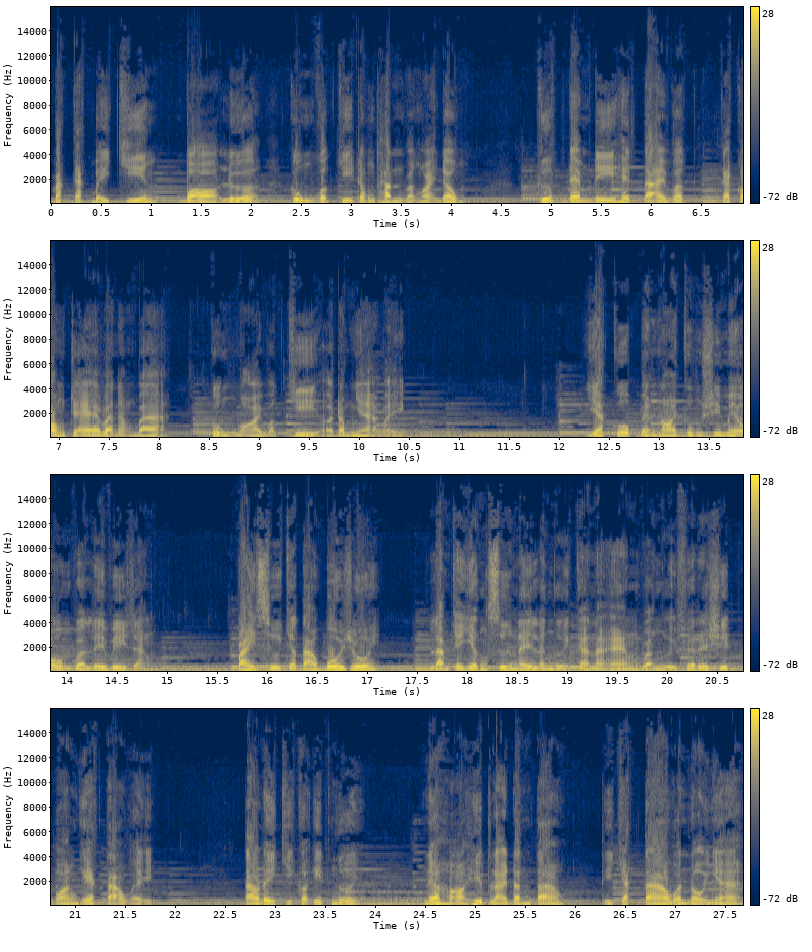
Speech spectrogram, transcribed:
Bắt các bầy chiên, bò, lừa cùng vật chi trong thành và ngoài đồng. Cướp đem đi hết tài vật, các con trẻ và đàn bà, cùng mọi vật chi ở trong nhà vậy. Jacob bèn nói cùng Simeon và Levi rằng, Bay xưa cho tao bối rối, Làm cho dân xứ này là người Canaan và người Pheresit oán ghét tao vậy Tao đây chỉ có ít người, Nếu họ hiệp lại đánh tao, Thì chắc tao và nội nhà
